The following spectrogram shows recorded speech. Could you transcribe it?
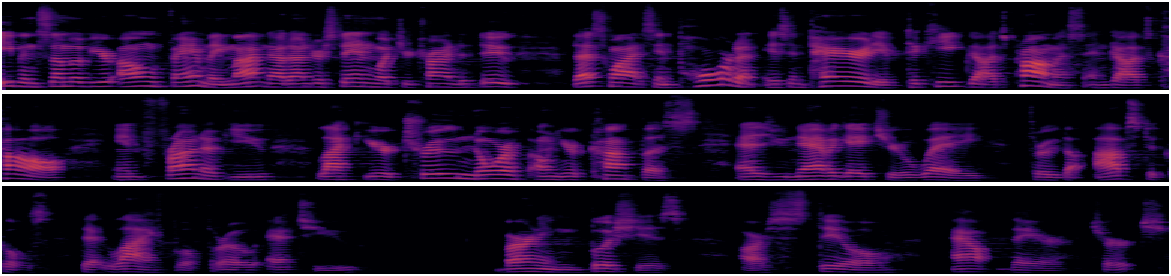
even some of your own family might not understand what you're trying to do. That's why it's important, it's imperative to keep God's promise and God's call in front of you like your true north on your compass as you navigate your way through the obstacles that life will throw at you. Burning bushes are still out there, church.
